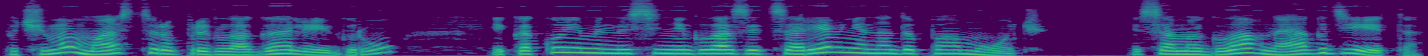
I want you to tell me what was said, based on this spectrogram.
Почему мастеру предлагали игру, и какой именно синеглазой царевне надо помочь? И самое главное, а где это,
